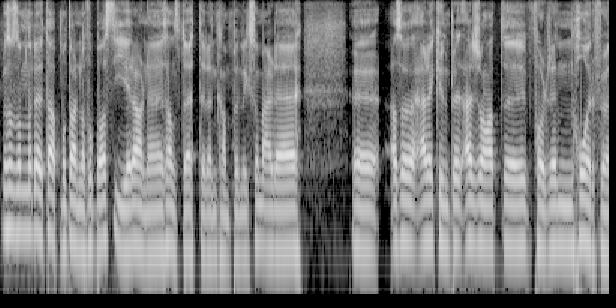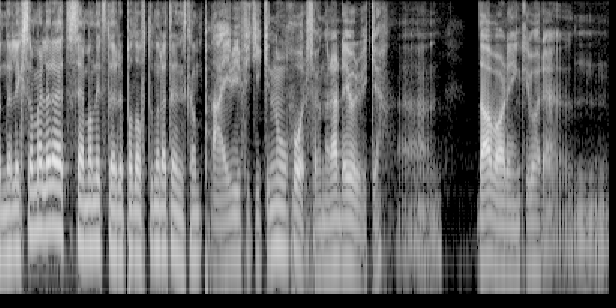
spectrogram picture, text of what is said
Men sånn som når dere taper mot Arendal fotball, sier Arne Sandstø etter den kampen, liksom, er det Uh, altså, er det kun er det sånn at uh, Får dere en hårføne, liksom, eller er- ser man litt større på det ofte når det er treningskamp? Nei, vi fikk ikke noe hårføner der, det gjorde vi ikke. Uh, Da var det egentlig bare mm,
